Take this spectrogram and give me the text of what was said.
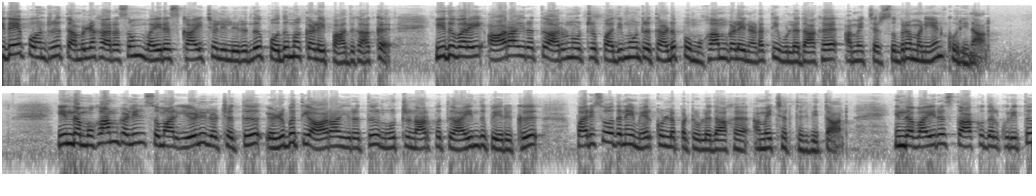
இதேபோன்று தமிழக அரசும் வைரஸ் காய்ச்சலில் இருந்து பொதுமக்களை பாதுகாக்க இதுவரை ஆறாயிரத்து அறுநூற்று பதிமூன்று தடுப்பு முகாம்களை நடத்தியுள்ளதாக அமைச்சர் சுப்பிரமணியன் கூறினார். இந்த முகாம்களில் சுமார் ஏழு லட்சத்து எழுபத்தி ஆறாயிரத்து நூற்று நாற்பத்தி ஐந்து பேருக்கு பரிசோதனை மேற்கொள்ளப்பட்டுள்ளதாக அமைச்சர் தெரிவித்தார். இந்த வைரஸ் தாக்குதல் குறித்து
